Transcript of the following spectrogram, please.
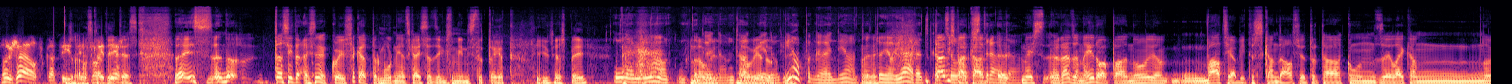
nu žēl skatīties. Žēl Nu, skatīties. Es, nu, tas ir. tā- Es nezinu, ko jūs sakāt par mūrnieku aizsardzības ministru tagad. Ir iespēja. Nē, man nav pagaidām nav tāda viedokļa. Jā, pagaidi, jā, tu, tu jau jāredz, kā Tā vispār cilvēks strādā. tāda. Mēs redzam, Eiropā, nu, ja Vācijā bija tas skandāls, jo tur tā kundze laikam nu,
